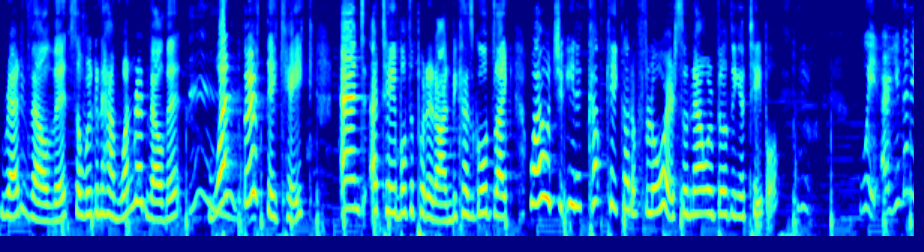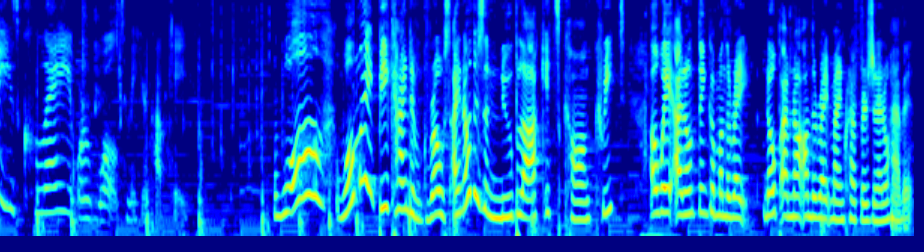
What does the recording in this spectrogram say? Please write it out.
red velvet. So we're going to have one red velvet, Mm. one birthday cake, and a table to put it on because Gold's like, why would you eat a cupcake on a floor? So now we're building a table. Wait, are you gonna use clay or wool to make your cupcake? Wool, wool might be kind of gross. I know there's a new block. It's concrete. Oh wait, I don't think I'm on the right. Nope, I'm not on the right Minecraft version. I don't have it.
